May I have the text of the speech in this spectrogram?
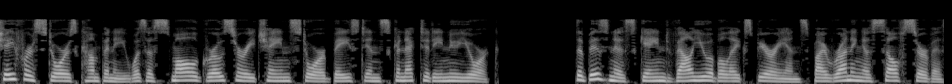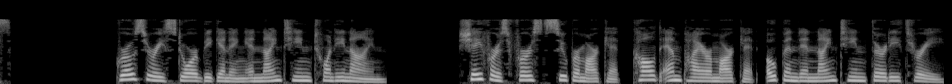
Schaefer Stores Company was a small grocery chain store based in Schenectady, New York. The business gained valuable experience by running a self-service grocery store beginning in 1929. Schaefer's first supermarket, called Empire Market, opened in 1933.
